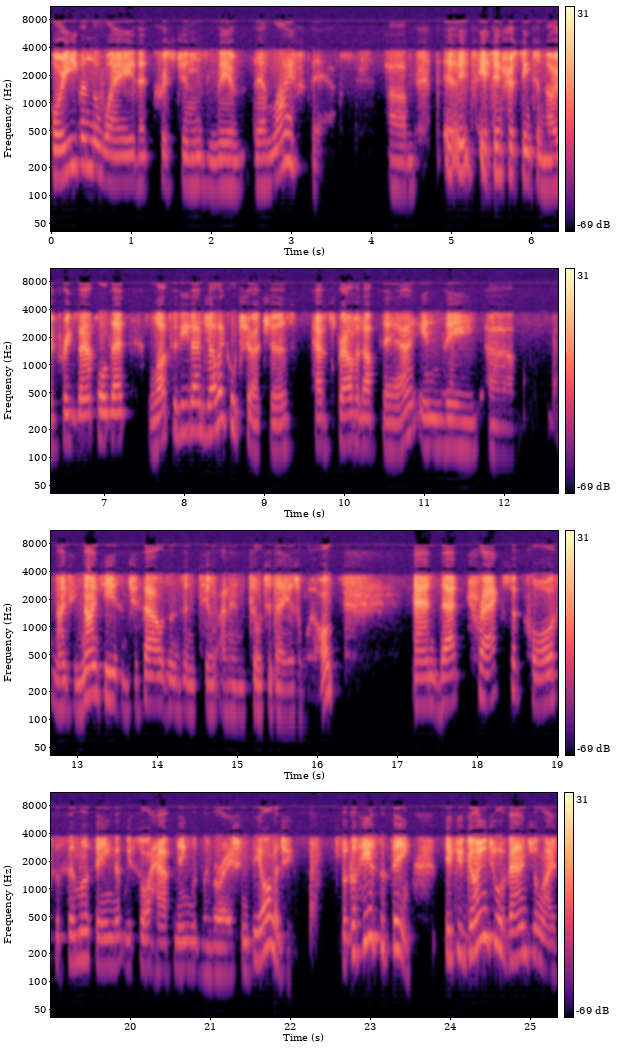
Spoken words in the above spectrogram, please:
or even the way that Christians live their life there. Um, it's, it's interesting to note, for example, that lots of evangelical churches have sprouted up there in the uh, 1990s and 2000s until, and until today as well. And that tracks, of course, a similar thing that we saw happening with liberation theology. Because here's the thing. If you're going to evangelize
